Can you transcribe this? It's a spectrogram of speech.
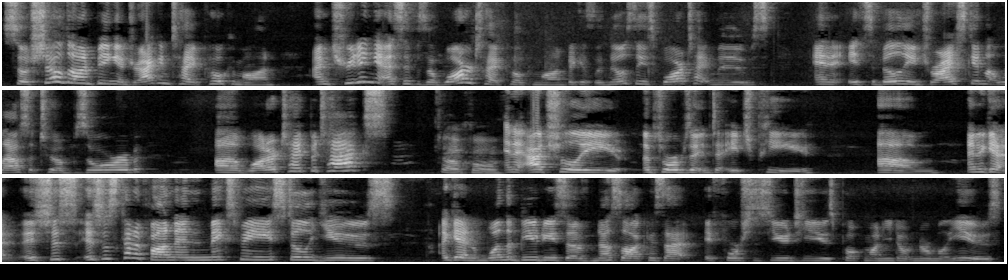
So Shelgon being a Dragon type Pokemon, I'm treating it as if it's a Water type Pokemon because it knows these Water type moves, and its ability Dry Skin allows it to absorb uh, Water type attacks oh, cool. and it actually absorbs it into HP. Um, and again, it's just it's just kind of fun and it makes me still use. Again, one of the beauties of Nuzlocke is that it forces you to use Pokemon you don't normally use.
